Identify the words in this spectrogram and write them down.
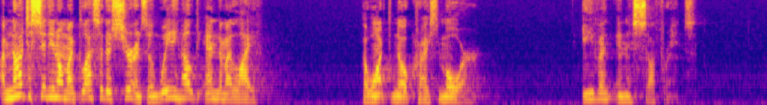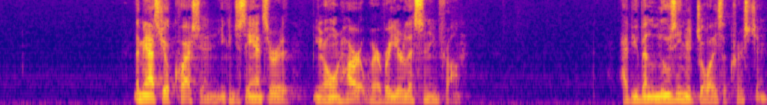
I'm not just sitting on my blessed assurance and waiting out the end of my life. I want to know Christ more, even in his sufferings. Let me ask you a question. You can just answer it in your own heart, wherever you're listening from. Have you been losing your joy as a Christian?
